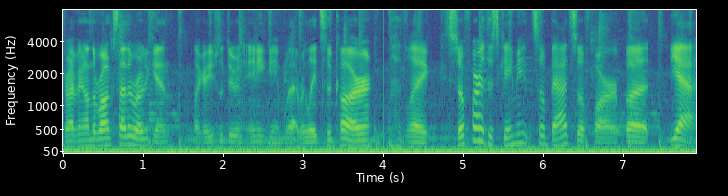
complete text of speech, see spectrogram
Driving on the wrong side of the road again, like I usually do in any game that relates to a car. But like, so far this game ain't so bad so far, but yeah,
